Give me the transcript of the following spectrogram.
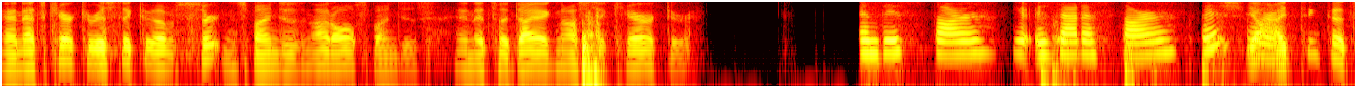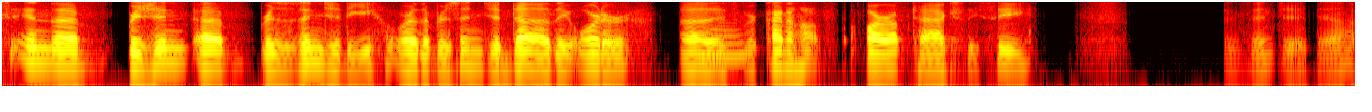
And that's characteristic of certain sponges, not all sponges. And it's a diagnostic character. And this star here, is that a starfish? Yeah, or- I think that's in the Brazin, uh, Brisingidae, or the Brisingida, the order. Uh, it's, Mhm. we're kind of far up to actually see. It's injured, yeah.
